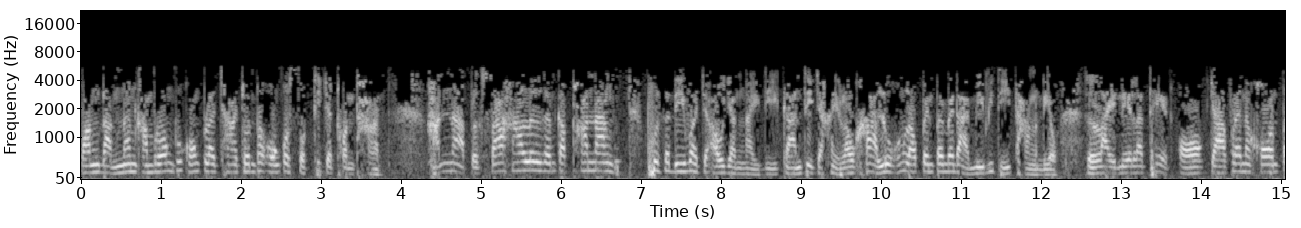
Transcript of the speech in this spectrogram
ฟังดังนั้นคำร้องทุกของประชาชนพระองค์ก็สดที่จะทนทาน หันหน้าปรึกษาหาเลือกันกับพานังพุทธดีว่าจะเอาอย่างไงดีการที่จะให้เราฆ่าลูกของเราเป็นไปไม่ได้มีวิธีทางเดียว ไล่เนรเทศออกจากพระนครไป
